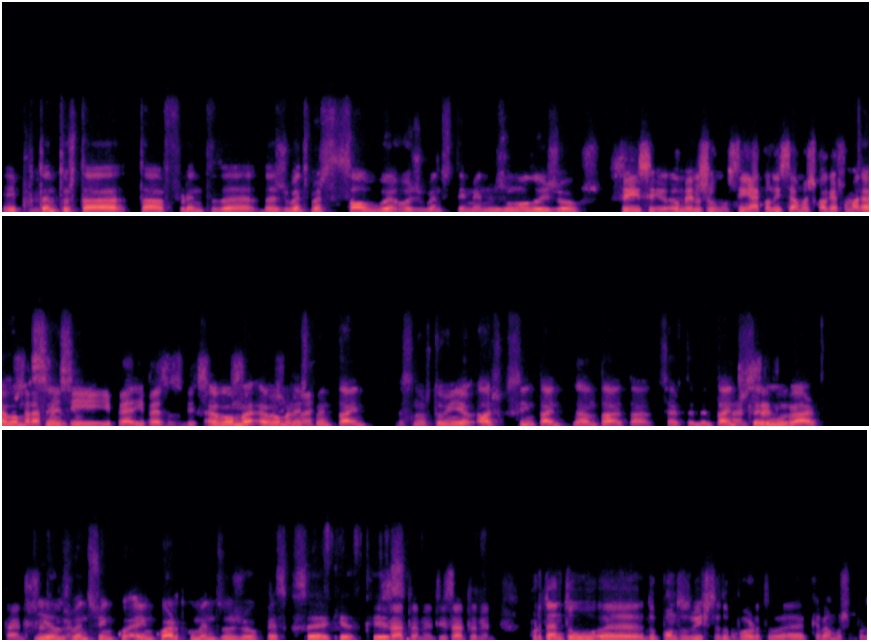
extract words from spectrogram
e portanto hum. está, está à frente da, da Juventus, mas salvo erro, a Juventus tem menos um ou dois jogos. Sim, sim, menos um, sim, há condição, mas de qualquer forma acaba de estar à frente sim. e, e, e peça-se A Roma, a Roma neste é? momento está em, se não estou em acho que sim, está em, não, está, está, certamente está em está terceiro, lugar. lugar e eles Juventus em, em quarto com menos um jogo, penso que, é, que, é, que é Exatamente, assim. exatamente. Portanto, uh, do ponto de vista do Porto, acabamos por,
